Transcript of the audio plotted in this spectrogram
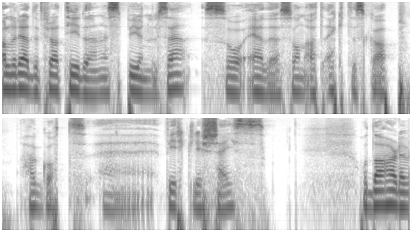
allerede fra tidenes begynnelse, så er det sånn at ekteskap har gått eh, virkelig skeis. Og da har det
